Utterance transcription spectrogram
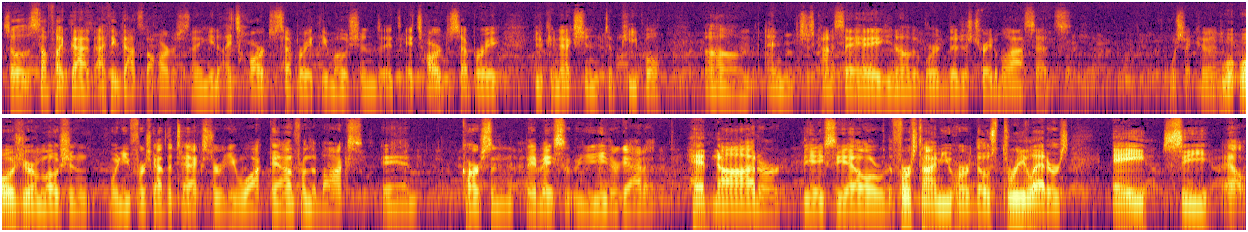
so stuff like that, I think that's the hardest thing. You know, it's hard to separate the emotions. It's it's hard to separate your connection to people, um, and just kind of say, hey, you know, we're they're just tradable assets. Wish I could. What, what was your emotion when you first got the text or you walked down from the box and Carson, they basically you either got a head nod or the ACL or the first time you heard those three letters, ACL.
